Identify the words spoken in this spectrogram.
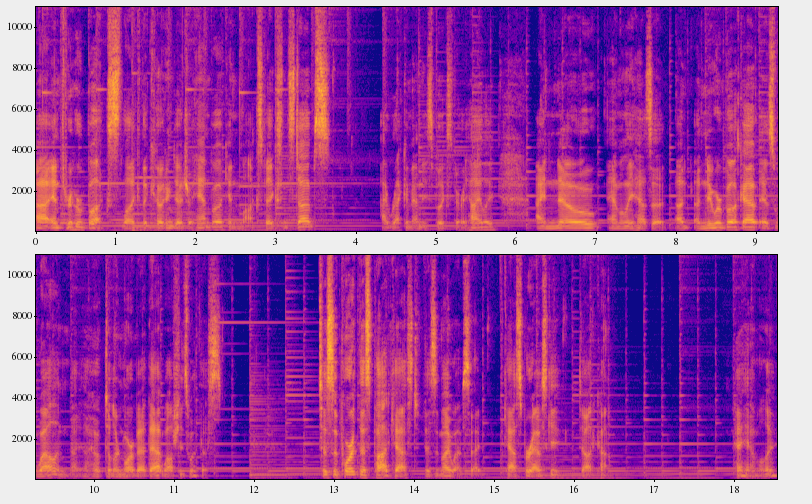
Uh, and through her books, like the Coding Dojo Handbook and Mocks, Fakes, and Stubs. I recommend these books very highly. I know Emily has a, a, a newer book out as well, and I hope to learn more about that while she's with us. To support this podcast, visit my website, kasperowski.com. Hey, Emily.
